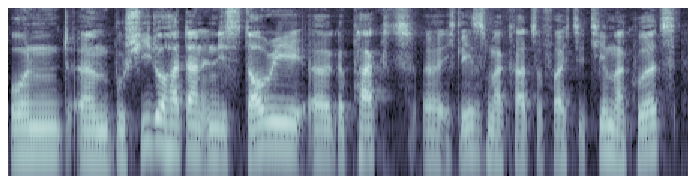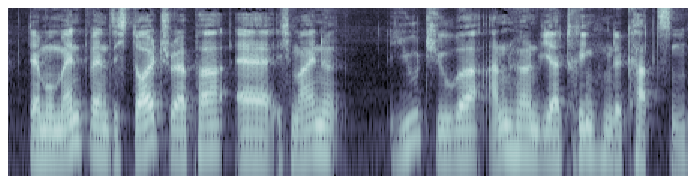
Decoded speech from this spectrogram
Und ähm, Bushido hat dann in die Story äh, gepackt, äh, ich lese es mal gerade so vor, ich zitiere mal kurz. Der Moment, wenn sich Deutschrapper, äh, ich meine YouTuber, anhören wie ertrinkende Katzen.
